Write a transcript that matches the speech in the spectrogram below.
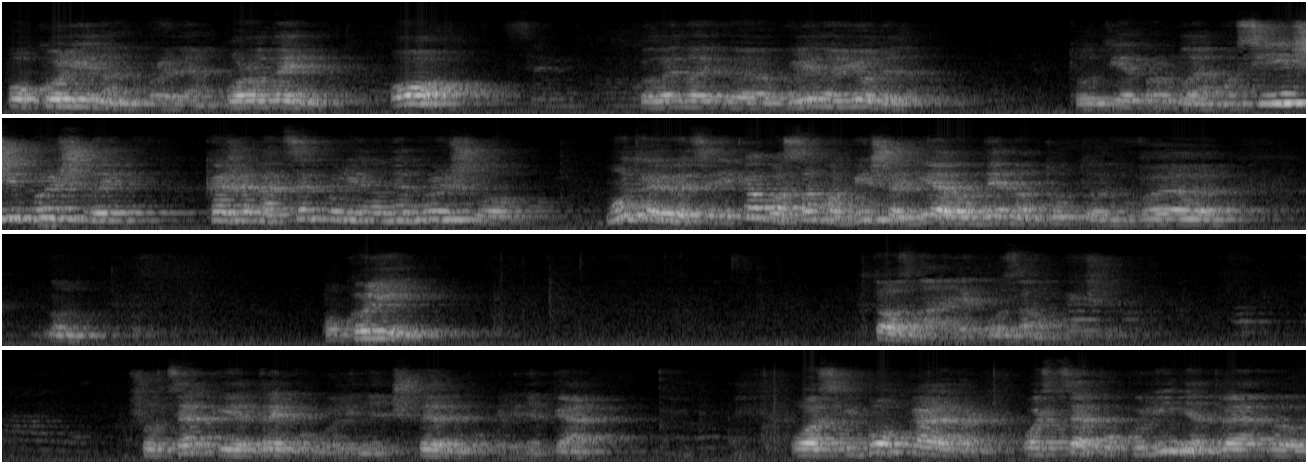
по колінам пройдемо, по родинам. О, коліно, е, коліно Юдина. Тут є проблема. Всі інші пройшли. Каже, а це коліно не пройшло. Можете яка у вас сама більша є родина тут в ну, по коліні? Хто знає, яку саму більшу? Що в церкві є три покоління, чотири покоління, п'ять. Ось і Бог каже так, ось це покоління треба е,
